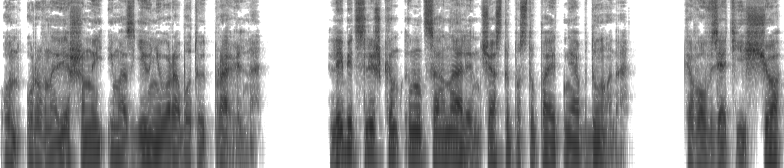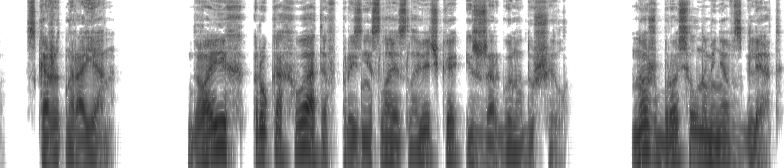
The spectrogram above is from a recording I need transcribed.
Он уравновешенный, и мозги у него работают правильно. Лебедь слишком эмоционален, часто поступает необдуманно. Кого взять еще, скажет Нараян. «Двоих рукохватов», — произнесла я словечко из жаргона душил. Нож бросил на меня взгляд.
